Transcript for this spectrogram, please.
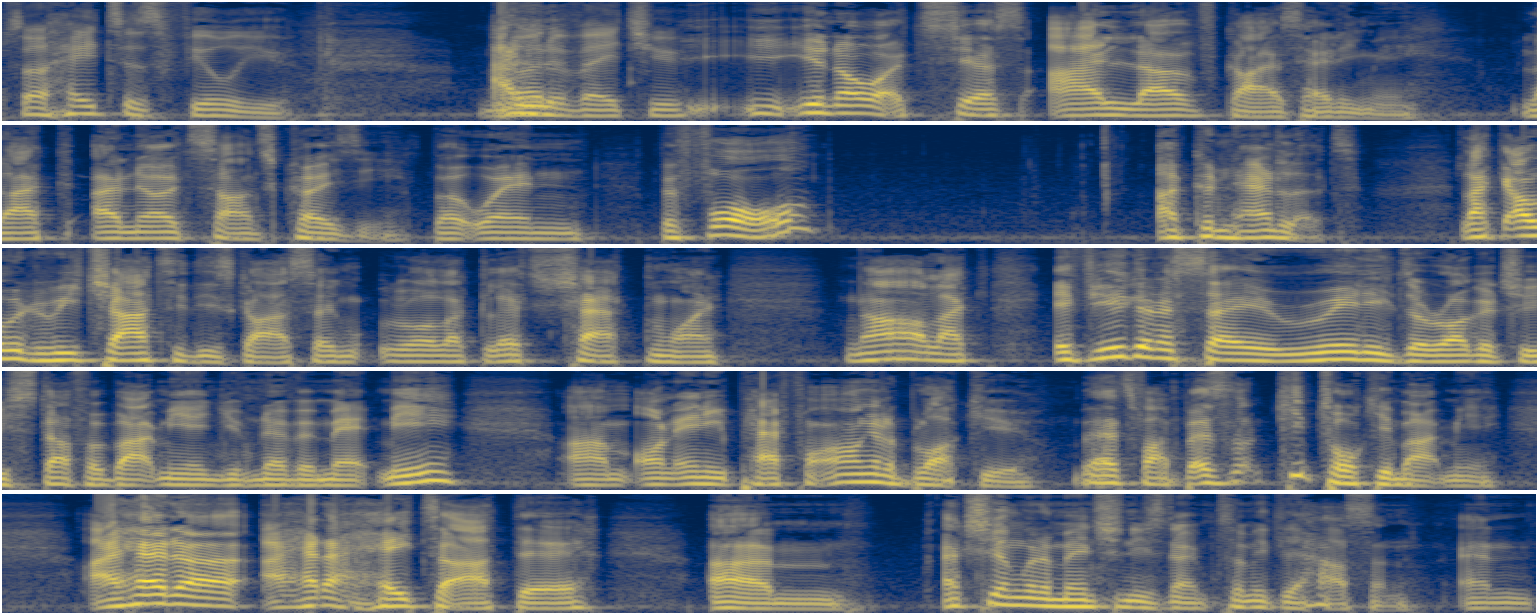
so haters fuel you, I- motivate you. You know what, CS? I love guys hating me. Like I know it sounds crazy, but when before I couldn't handle it. Like I would reach out to these guys saying, "Well, like let's chat." And why? No, like if you're gonna say really derogatory stuff about me and you've never met me um, on any platform, I'm gonna block you. That's fine, but keep talking about me. I had a I had a hater out there. Um, actually, I'm gonna mention his name, Timothy Hassan, and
